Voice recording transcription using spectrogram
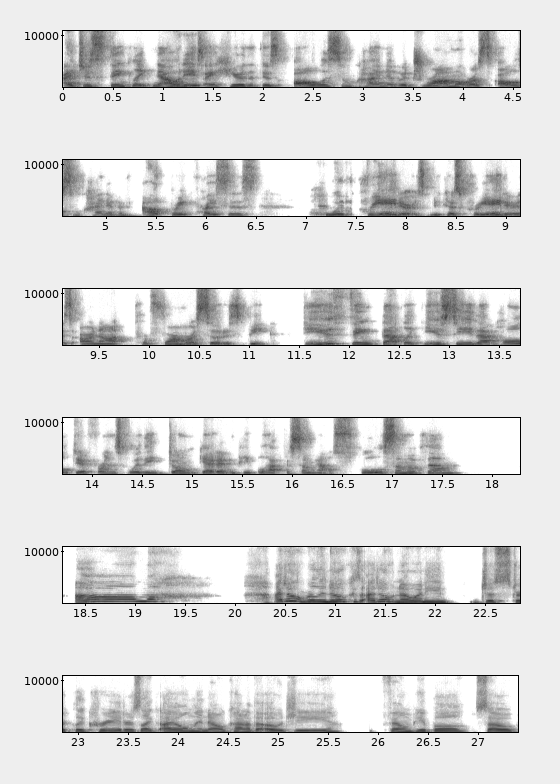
I just think like nowadays, I hear that there's always some kind of a drama or always some kind of an outbreak crisis with creators because creators are not performers, so to speak. Do you think that, like, you see that whole difference where they don't get it and people have to somehow school some of them? Um, I don't really know because I don't know any just strictly creators. Like, I only know kind of the OG film people. So,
